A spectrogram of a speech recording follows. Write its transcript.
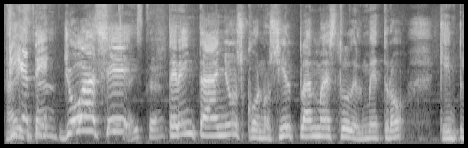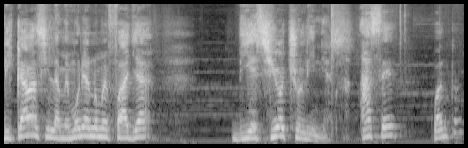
Ahí Fíjate, yo hace está. 30 años conocí el plan maestro del metro que implicaba, si la memoria no me falla, 18 líneas. ¿Hace cuánto?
